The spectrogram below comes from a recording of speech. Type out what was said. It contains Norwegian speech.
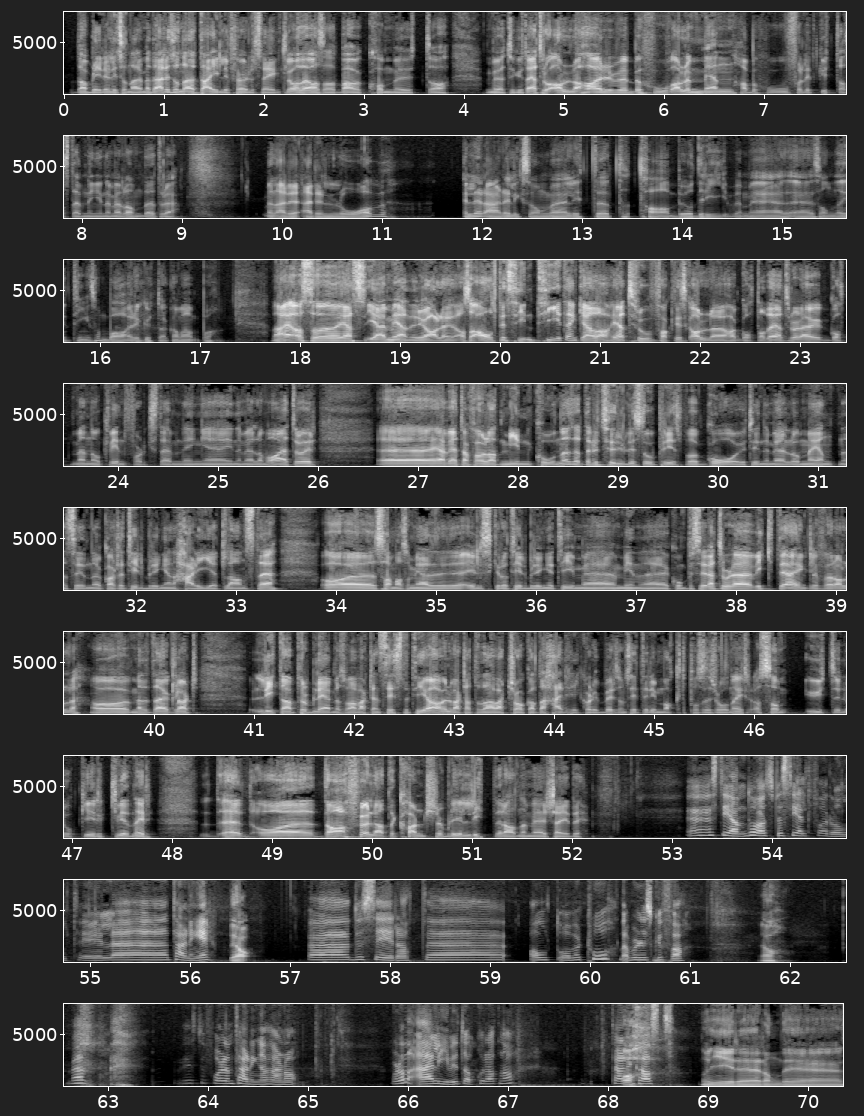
Da blir det litt sånn der, Men det er litt sånn der deilig følelse, egentlig. Og det, altså, bare å komme ut og møte gutta. Jeg tror alle har behov, alle menn har behov for litt guttastemning innimellom. Det tror jeg. Men er det, er det lov? Eller er det liksom eh, litt eh, tabu å drive med eh, sånne ting som bare gutta kan være med på? Nei, altså, jeg, jeg mener jo alle altså, Alt i sin tid, tenker jeg da. Jeg tror faktisk alle har godt av det. Jeg tror det er godt med noe kvinnfolkstemning innimellom òg. Jeg tror Jeg vet i hvert fall at min kone setter utrolig stor pris på å gå ut innimellom med jentene sine og kanskje tilbringe en helg et eller annet sted. Og Samme som jeg elsker å tilbringe tid med mine kompiser. Jeg tror det er viktig egentlig for alle. Og, men dette er jo klart Litt av problemet som har vært den siste tida, har vel vært at det har vært såkalte herreklubber som sitter i maktposisjoner, og som utelukker kvinner. Eh, Og da føler jeg at det kanskje blir litt mer shady. Eh, Stian, du har et spesielt forhold til eh, terninger. Ja. Du sier at alt over to, da blir du skuffa. ja. Men hvis du får den terninga her nå, hvordan er livet ditt akkurat nå? Terningkast. Nå gir eh, Randi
